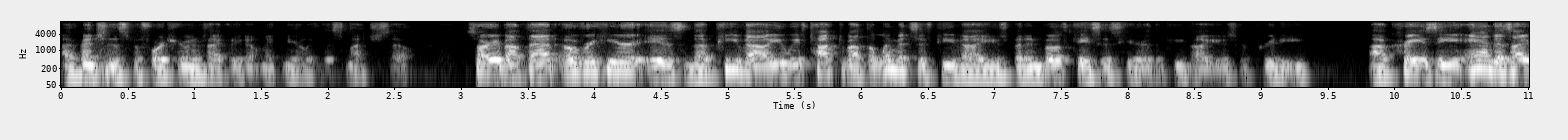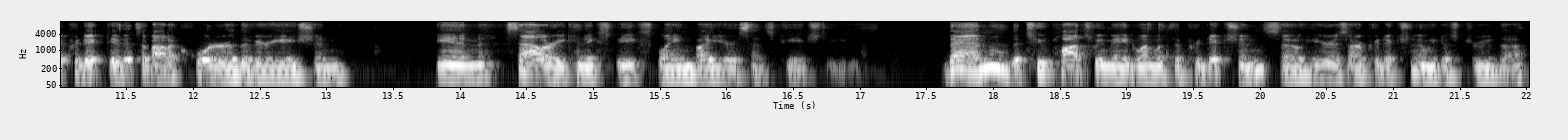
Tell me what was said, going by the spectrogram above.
I've mentioned this before, Truman faculty don't make nearly this much. So sorry about that. Over here is the p-value. We've talked about the limits of p-values, but in both cases here, the p-values are pretty uh, crazy. And as I predicted, it's about a quarter of the variation in salary can be explained by year since PhDs. Then the two plots we made, one with the prediction. So here is our prediction and we just drew the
